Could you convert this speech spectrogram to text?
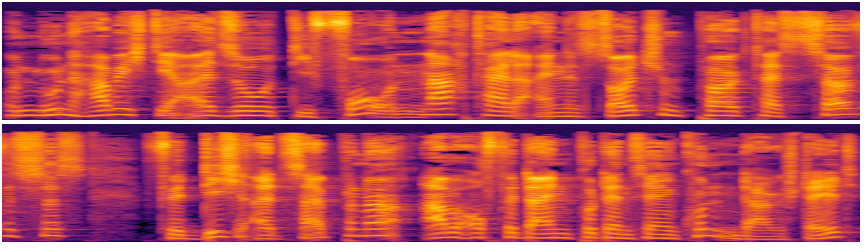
Und nun habe ich dir also die Vor- und Nachteile eines solchen Productized Services für dich als Zeitpreneur, aber auch für deinen potenziellen Kunden dargestellt.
